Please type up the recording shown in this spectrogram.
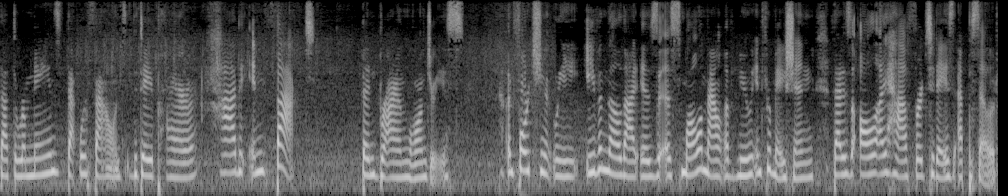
that the remains that were found the day prior had, in fact, been Brian Laundrie's. Unfortunately, even though that is a small amount of new information, that is all I have for today's episode.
